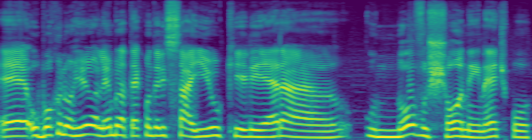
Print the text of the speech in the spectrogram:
É, o Boku no Hero, eu lembro até quando ele saiu que ele era o novo shonen, né? Tipo,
